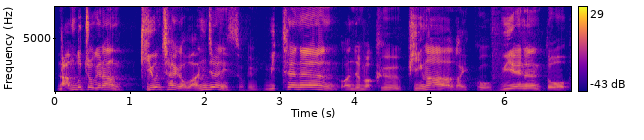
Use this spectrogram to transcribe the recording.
남부 쪽이랑 기온 차이가 완전히 있어. 그 밑에는 완전 막 그 빙하가 있고 위에는 또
